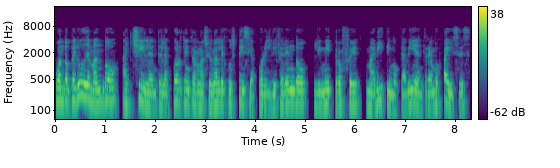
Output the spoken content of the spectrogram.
cuando Perú demandó a Chile ante la Corte Internacional de Justicia por el diferendo limítrofe marítimo que había entre ambos países,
